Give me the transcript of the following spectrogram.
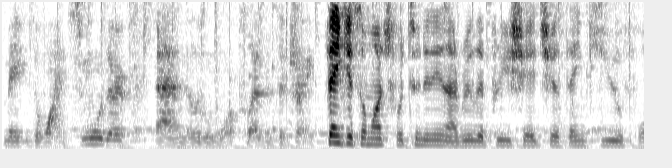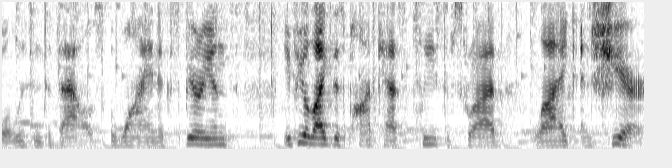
make the wine smoother and a little more pleasant to drink. Thank you so much for tuning in. I really appreciate you. Thank you for listening to Val's Wine Experience. If you like this podcast, please subscribe, like, and share.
